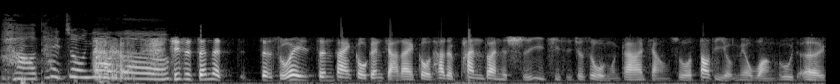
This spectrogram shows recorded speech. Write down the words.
好，太重要了。其实真的，这所谓真代购跟假代购，它的判断的实意，其实就是我们刚刚讲说，到底有没有网络的呃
